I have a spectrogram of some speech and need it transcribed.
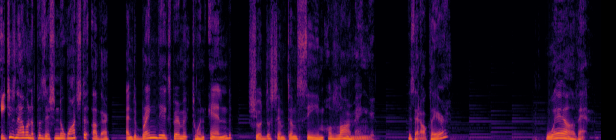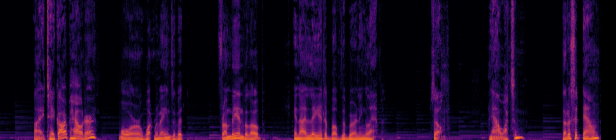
Each is now in a position to watch the other and to bring the experiment to an end should the symptoms seem alarming. Is that all clear? Well, then, I take our powder, or what remains of it, from the envelope, and I lay it above the burning lamp. So, now, Watson, let us sit down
